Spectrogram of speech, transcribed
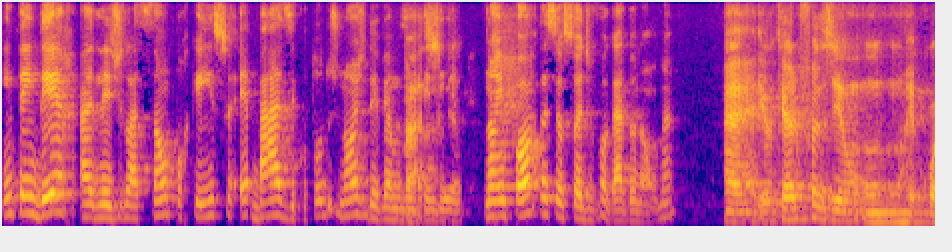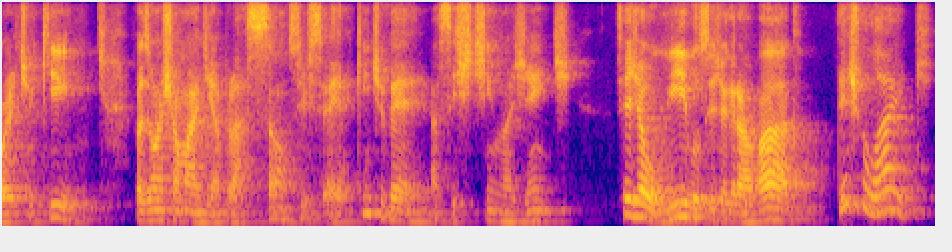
entender a legislação, porque isso é básico, todos nós devemos básico. entender. Não importa se eu sou advogado ou não, né? É, eu quero fazer um, um recorte aqui fazer uma chamadinha para ação, Circeia. Quem estiver assistindo a gente, seja ao vivo, seja gravado, deixa o like,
